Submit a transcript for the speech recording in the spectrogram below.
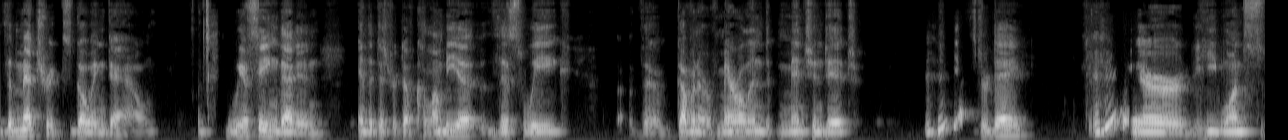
the metrics going down? We are seeing that in in the District of Columbia this week the governor of Maryland mentioned it mm-hmm. yesterday, mm-hmm. where he wants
